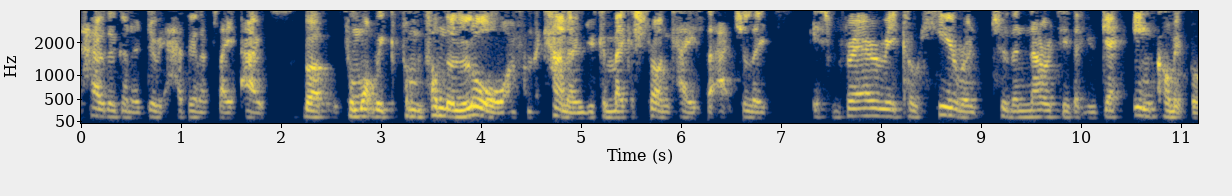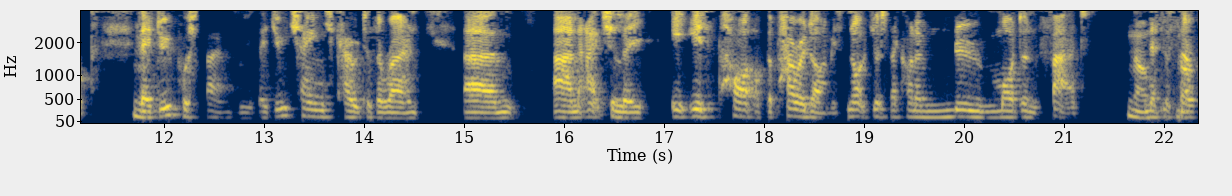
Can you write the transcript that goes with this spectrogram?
how they're going to do it, how they're going to play out. But from what we from from the lore and from the canon, you can make a strong case that actually it's very coherent to the narrative that you get in comic books. Mm. They do push boundaries, they do change characters around, um, and actually it is part of the paradigm. It's not just a kind of new modern fad. No, necessarily.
